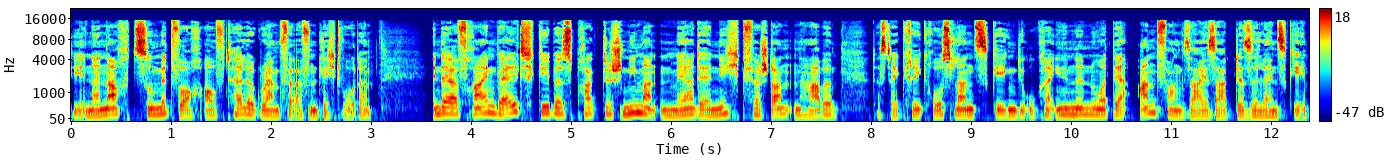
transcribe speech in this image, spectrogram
die in der Nacht zum Mittwoch auf Telegram veröffentlicht wurde. In der freien Welt gäbe es praktisch niemanden mehr, der nicht verstanden habe, dass der Krieg Russlands gegen die Ukraine nur der Anfang sei, sagte Zelensky.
